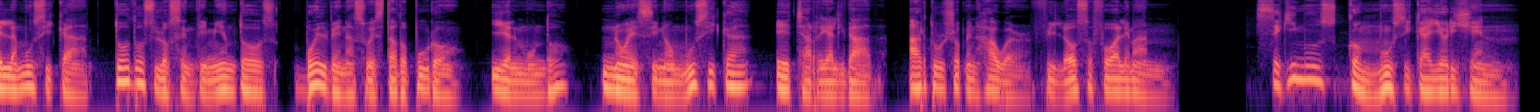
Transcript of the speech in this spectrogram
En la música, todos los sentimientos vuelven a su estado puro y el mundo no es sino música hecha realidad. Arthur Schopenhauer, filósofo alemán. Seguimos con música y origen.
